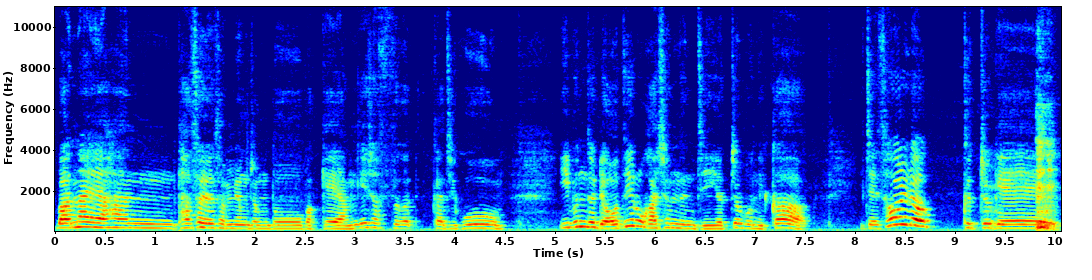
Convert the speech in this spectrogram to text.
많아야 한 다섯 여섯 명 정도밖에 안 계셨어가지고 이분들이 어디로 가셨는지 여쭤보니까 이제 서울역 그쪽에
